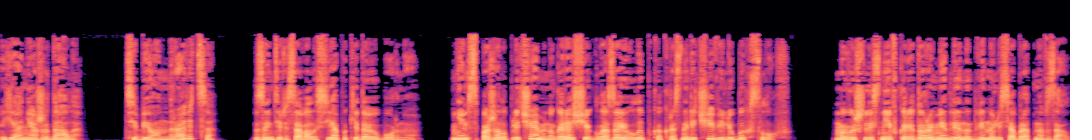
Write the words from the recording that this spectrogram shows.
Я не ожидала. Тебе он нравится? Заинтересовалась я, покидая уборную. Нильс пожала плечами, но горящие глаза и улыбка красноречивее любых слов. Мы вышли с ней в коридор и медленно двинулись обратно в зал.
